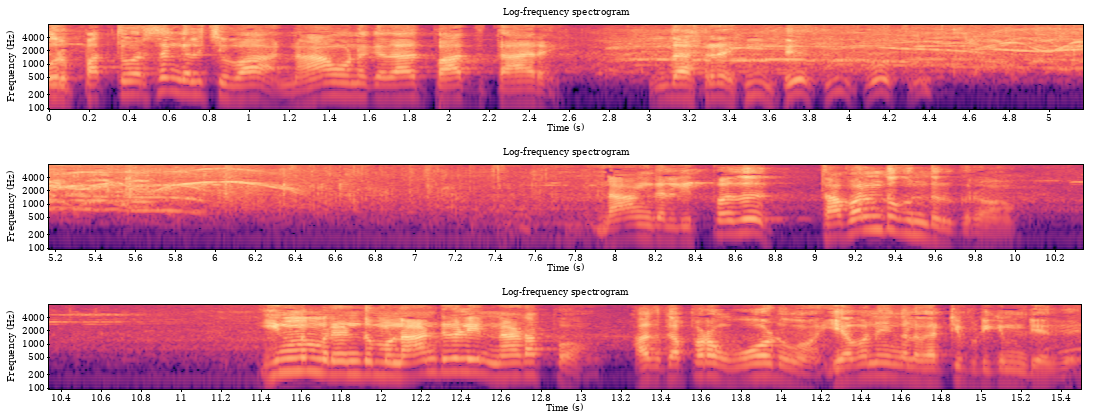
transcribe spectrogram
ஒரு பத்து வருஷம் கழிச்சு வா நான் உனக்கு ஏதாவது பார்த்து தாரேன். இந்த ரெண்டு நாங்கள் இப்போது தவழ்ந்து கொண்டிருக்கிறோம். இன்னும் ரெண்டு மூணு ஆண்டுகளில் நடப்போம். அதுக்கப்புறம் ஓடுவோம். எவனும் எங்களை வெற்றி பிடிக்க முடியாது.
